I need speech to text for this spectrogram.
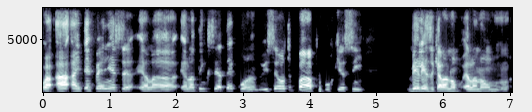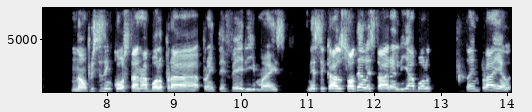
a, a, interferência ela, ela tem que ser até quando? Isso é outro papo, porque assim, beleza, que ela não, ela não, não precisa encostar na bola para interferir, mas nesse caso, só dela estar ali, a bola tá indo para ela.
